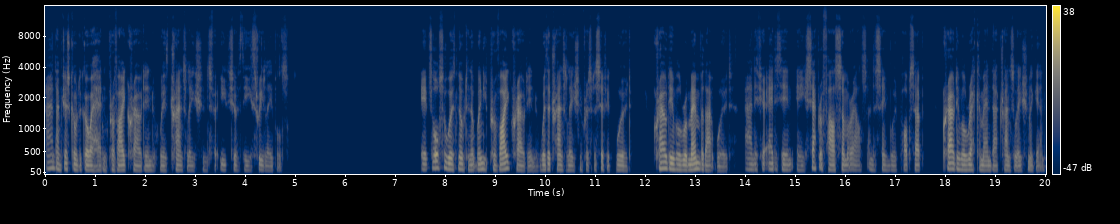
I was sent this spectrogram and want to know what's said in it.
And I'm just going to go ahead and provide Crowdin with translations for each of the three labels. It's also worth noting that when you provide Crowdin with a translation for a specific word, Crowdin will remember that word, and if you're editing a separate file somewhere else and the same word pops up, Crowdin will recommend that translation again.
